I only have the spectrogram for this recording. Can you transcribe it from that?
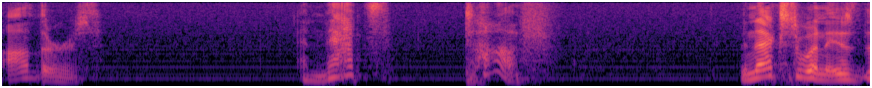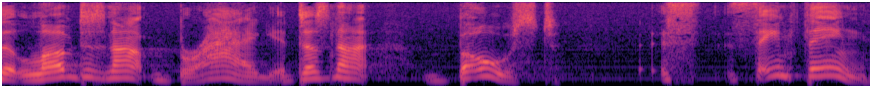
others. And that's tough. The next one is that love does not brag, it does not boast. Same thing.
